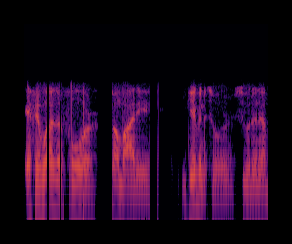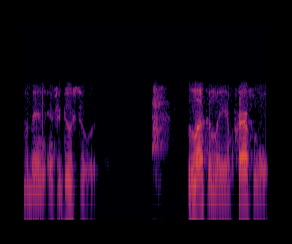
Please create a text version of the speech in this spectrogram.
If it wasn't for somebody giving it to her, she would have never been introduced to it. Luckily and prayerfully,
